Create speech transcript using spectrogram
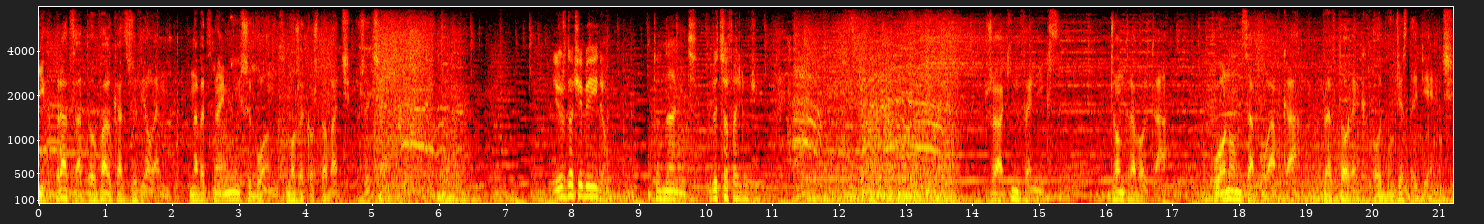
Ich praca to walka z żywiołem. Nawet najmniejszy błąd może kosztować życie. Już do ciebie idą. To na nic. Wycofaj ludzi. Joaquin Phoenix. John Travolta. Płonąca pułapka. We wtorek o 25.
